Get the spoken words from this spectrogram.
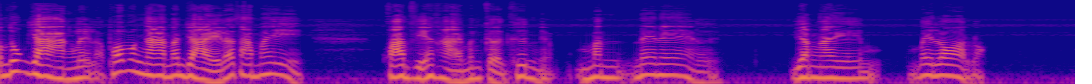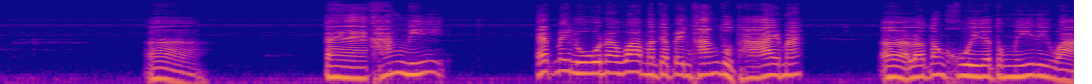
นทุกอย่างเลยล่ะเพราะมันงานมันใหญ่แล้วทำให้ความเสียหายมันเกิดขึ้นเนี่ย มันแน่ๆเลย ยังไงไม่รอดหรอก เออ แต่ครั้งนี้ แอดไม่รู้นะว่ามันจะเป็นครั้งสุดท้ายไหมเออ เราต้องคุยกันตรงนี้ดีกว่า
